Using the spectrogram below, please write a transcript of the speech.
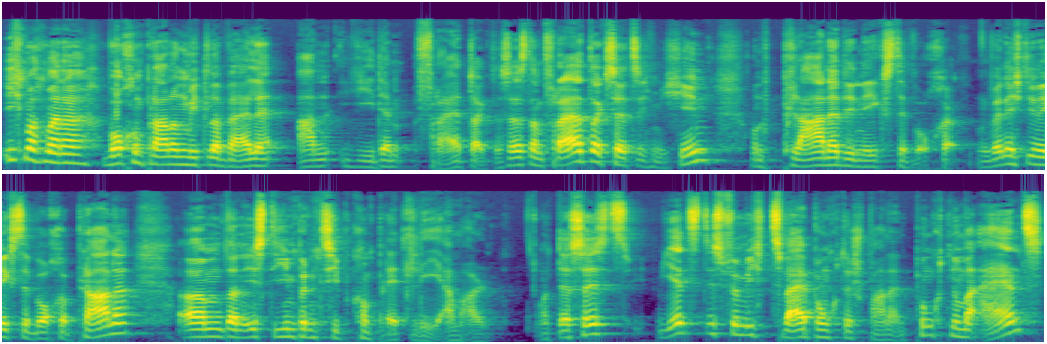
Ich mache meine Wochenplanung mittlerweile an jedem Freitag. Das heißt, am Freitag setze ich mich hin und plane die nächste Woche. Und wenn ich die nächste Woche plane, ähm, dann ist die im Prinzip komplett leer mal. Und das heißt, jetzt ist für mich zwei Punkte spannend. Punkt Nummer eins,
